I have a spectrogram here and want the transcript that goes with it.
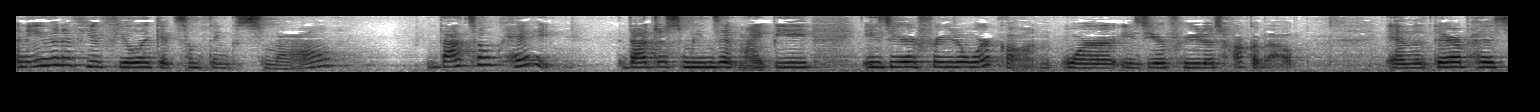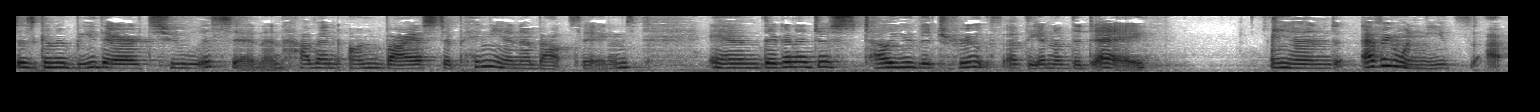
And even if you feel like it's something small, that's okay that just means it might be easier for you to work on or easier for you to talk about. And the therapist is going to be there to listen and have an unbiased opinion about things. And they're going to just tell you the truth at the end of the day. And everyone needs that.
